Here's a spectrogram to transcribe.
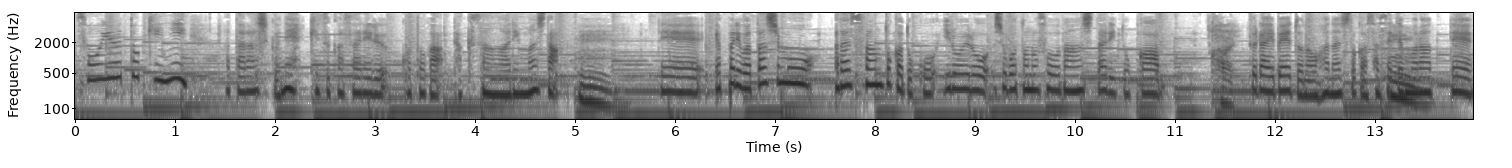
そういう時に新しくね気づかされることがたくさんありました、うん、でやっぱり私も足立さんとかとこういろいろ仕事の相談したりとか、はい、プライベートなお話とかさせてもらって、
